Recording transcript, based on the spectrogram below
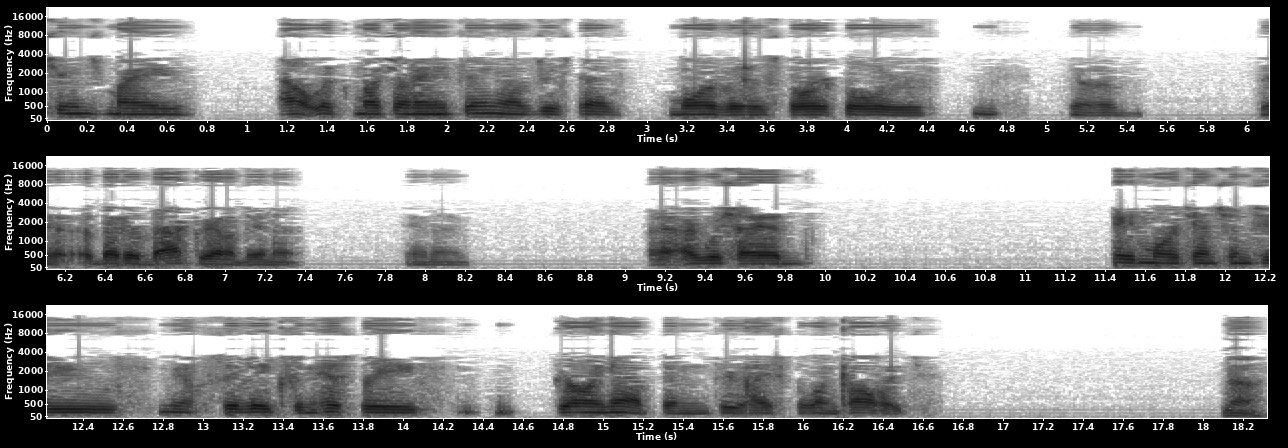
changed my outlook much on anything. I'll just have more of a historical or uh, a better background in it, and I I wish I had paid more attention to you know civics and history growing up and through high school and college. No,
